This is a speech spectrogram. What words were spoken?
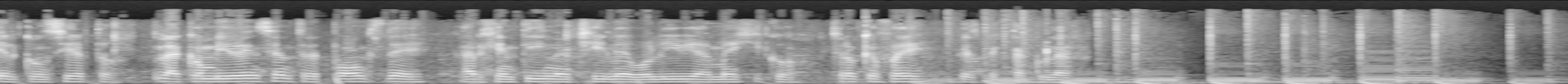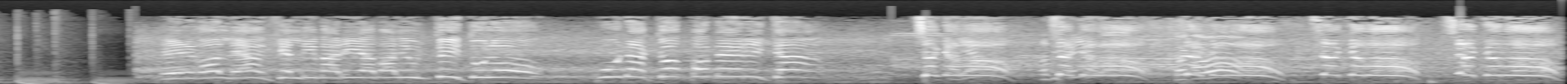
el concierto. La convivencia entre punks de Argentina, Chile, Bolivia, México, creo que fue espectacular. El gol de Ángel Di María vale un título, una Copa América. ¡Se acabó! ¡Se acabó! ¡Se acabó! ¡Se acabó! ¡Se acabó!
